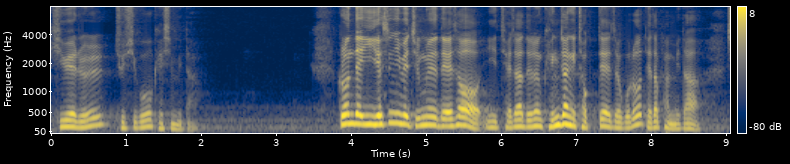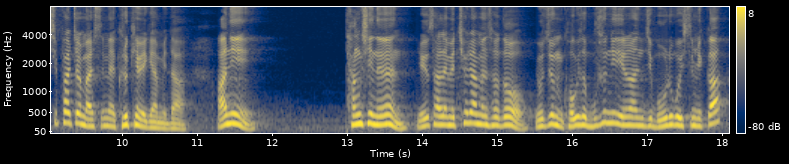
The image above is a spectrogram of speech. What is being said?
기회를 주시고 계십니다. 그런데 이 예수님의 질문에 대해서 이 제자들은 굉장히 적대적으로 대답합니다. 18절 말씀에 그렇게 얘기합니다. 아니, 당신은 예루살렘에 체류하면서도 요즘 거기서 무슨 일이 일어나는지 모르고 있습니까?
